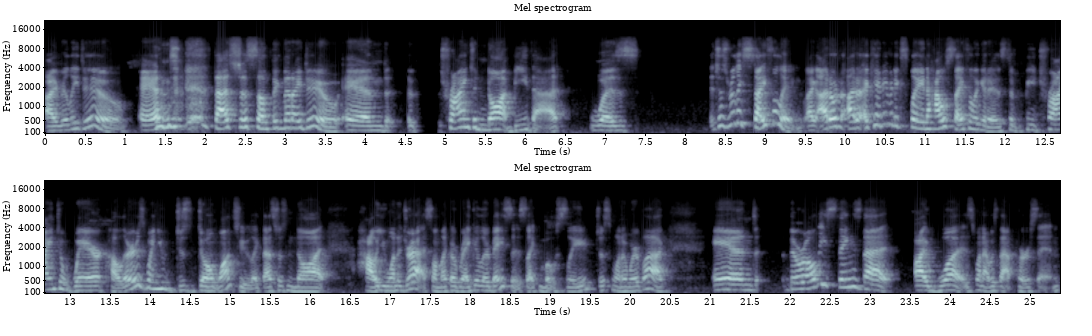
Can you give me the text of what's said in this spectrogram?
i really do. And that's just something that i do. And trying to not be that was just really stifling. Like i don't I, I can't even explain how stifling it is to be trying to wear colors when you just don't want to. Like that's just not how you want to dress on like a regular basis. Like mostly just want to wear black. And there were all these things that i was when i was that person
